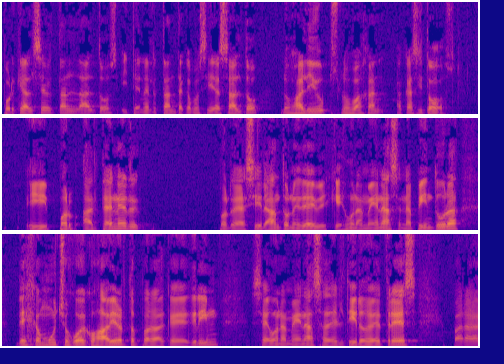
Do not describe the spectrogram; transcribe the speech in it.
porque al ser tan altos y tener tanta capacidad de salto, los alley-oops los bajan a casi todos. Y por, al tener, por decir, Anthony Davis, que es una amenaza en la pintura, deja muchos huecos abiertos para que Grimm sea una amenaza del tiro de tres, para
